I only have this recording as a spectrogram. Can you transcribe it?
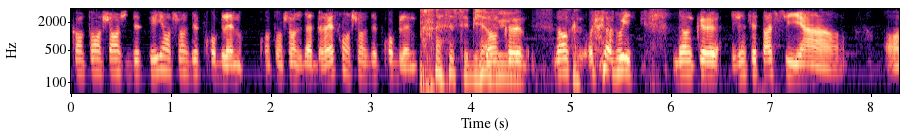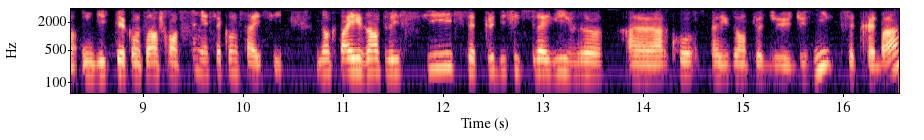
quand on change de pays, on change de problème. Quand on change d'adresse, on change de problème. C'est bien donc, vu. euh, donc oui. Donc, euh, je ne sais pas s'il y a un- un- une dictée comme ça en français, mais c'est comme ça ici. Donc, par exemple, ici, c'est plus difficile à vivre euh, à cause, par exemple, du, du SMIC, c'est très bas.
